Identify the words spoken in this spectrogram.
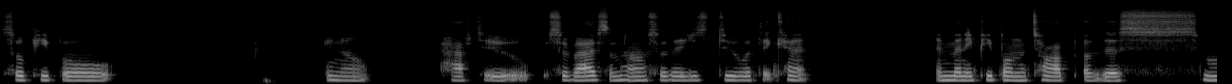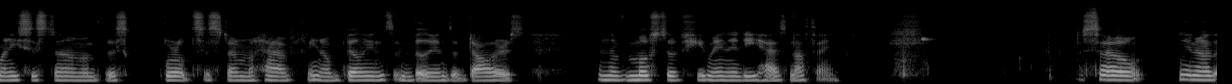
So people, you know, have to survive somehow, so they just do what they can. And many people on the top of this money system, of this world system, have, you know, billions and billions of dollars, and the most of humanity has nothing. So, you know,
